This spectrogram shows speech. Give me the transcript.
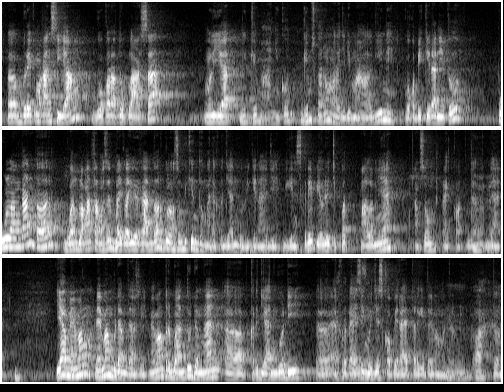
eh, break makan siang, gue ke Ratu Plaza ngelihat nih game anjing kok game sekarang malah jadi mahal gini. Gue kepikiran itu pulang kantor, bukan pulang kantor, maksudnya balik lagi ke kantor, gue langsung bikin tuh nggak ada kerjaan gue bikin aja, bikin skrip ya udah cepet malamnya langsung record dan, dan Ya memang memang benar-benar sih. Memang terbantu dengan eh, kerjaan gue di eh, advertising, which is copywriter gitu emang benar. Wah, Tuh.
